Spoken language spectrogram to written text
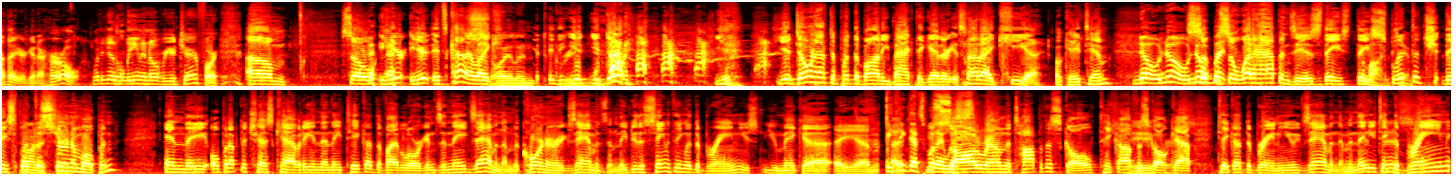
I thought you were going to hurl. What are you leaning over your chair for? Um, so here, here it's kind of like Soylent you, you don't you, you don't have to put the body back together. It's not IKEA, okay, Tim? No, no, no. so, but so what happens is they they Come on, split Tim. the ch- they split the sternum open, and they open up the chest cavity, and then they take out the vital organs and they examine them. The coroner examines them. They do the same thing with the brain. You you make a, a um, I think a- that's what you I was- saw around the top of the skull, take off the skull cap, take out the brain, and you examine them. And then you take this. the brain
